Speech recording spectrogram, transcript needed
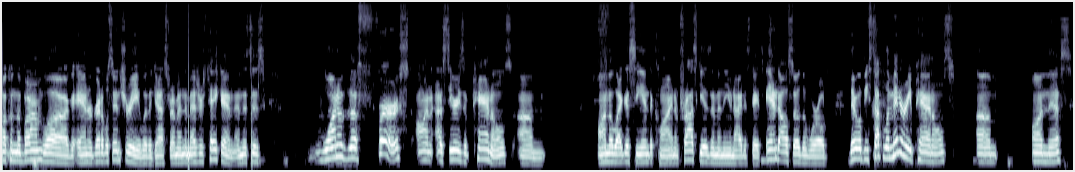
Welcome to Varnblog and Regrettable Century with a guest from In the Measures Taken. And this is one of the first on a series of panels um, on the legacy and decline of Trotskyism in the United States and also the world. There will be supplementary panels um, on this.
